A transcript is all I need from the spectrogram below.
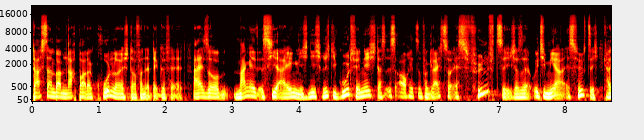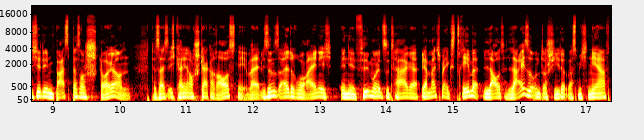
dass dann beim Nachbar der Kronleuchter von der Decke fällt. Also mangelt es hier eigentlich nicht. Richtig gut, finde ich. Das ist auch jetzt im Vergleich zur S50, also der Ultimea S50, kann ich hier den Bass besser steuern. Das heißt, ich kann ihn auch stärker rausnehmen, weil wir sind uns alle darüber einig, in den Filmen heutzutage, wir haben manchmal extreme laut-leise Unterschiede, was mich nervt.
